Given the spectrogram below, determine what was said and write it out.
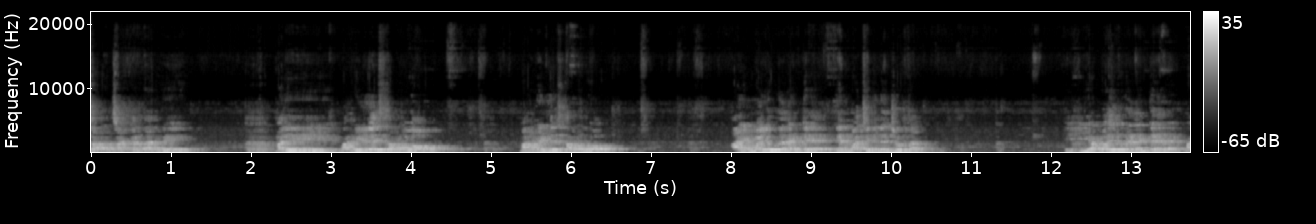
చాలా చక్కని దానివి. మరి మనం వెళ్ళే స్థలంలో మనం వెళ్ళే స్థలంలో ఆ అమ్మాయి ఎవరనంటే నేను మా చెల్లిని చూడతాను ఈ అబ్బాయి ఎవరనంటే మా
